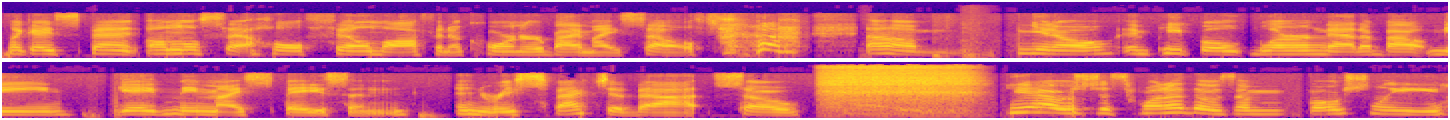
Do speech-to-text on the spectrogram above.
Like I spent almost that whole film off in a corner by myself. um, you know, and people learned that about me, gave me my space and and respected that. So yeah, it was just one of those emotionally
